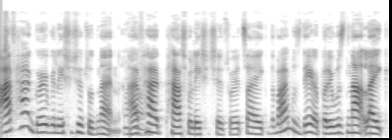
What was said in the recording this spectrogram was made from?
I've had great relationships with men. I've Uh-huh. had past relationships where it's like the vibe was there, but it was not like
